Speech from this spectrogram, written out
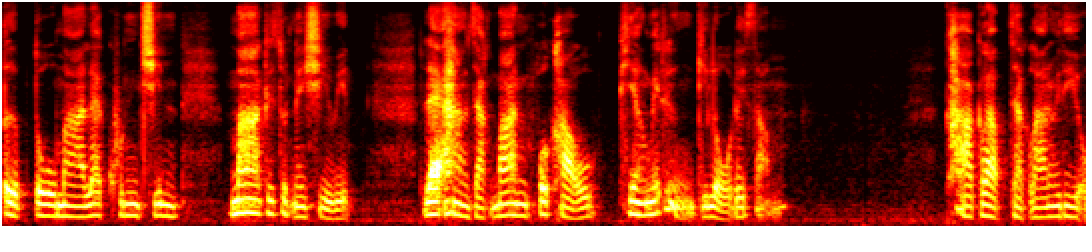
เติบโตมาและคุ้นชินมากที่สุดในชีวิต และห่างจากบ้านพวกเขาเพียงไม่ถึงกิโลด้วยซ้ำขากลับจากร้านวิดีโอ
